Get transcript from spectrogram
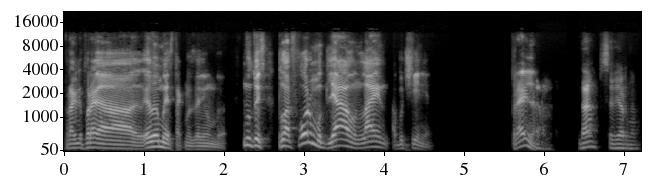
про, про LMS так назовем его. Ну, то есть платформу для онлайн обучения. Правильно? Да, да все верно.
